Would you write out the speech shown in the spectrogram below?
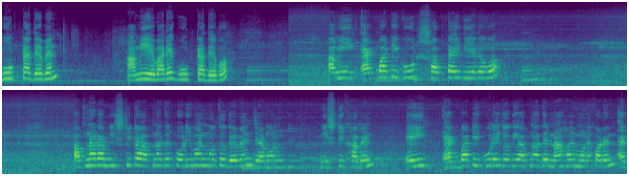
গুড়টা দেবেন। আমি এবারে গুড়টা দেব। আমি এক বাটি গুড় সবটাই দিয়ে দেবো। আপনারা মিষ্টিটা আপনাদের পরিমাণ মতো দেবেন, যেমন মিষ্টি খাবেন। এই এক বাটি গুড়ে যদি আপনাদের না হয়, মনে করেন এক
